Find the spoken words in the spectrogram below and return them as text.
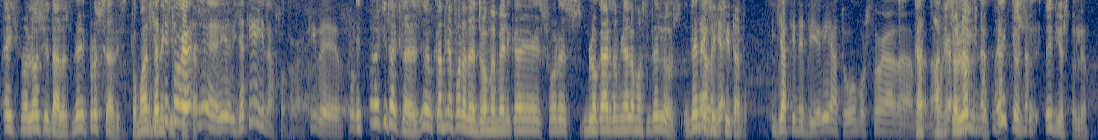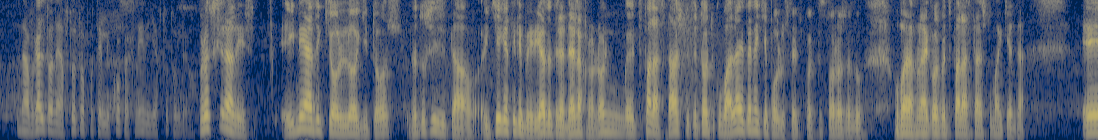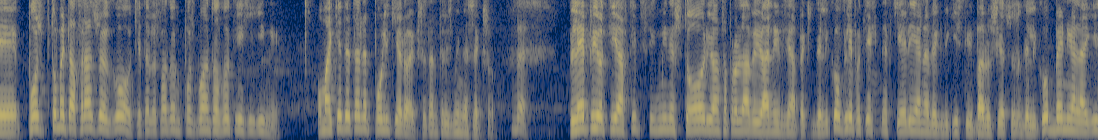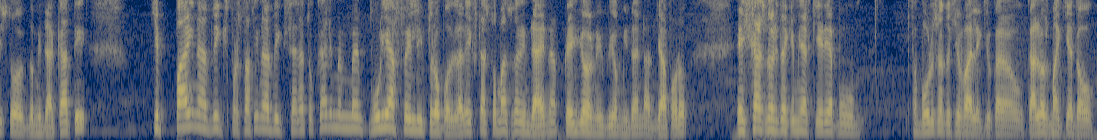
έχει θολώσει ο Ιταλός. Πρόσεχε Το μάτι γιατί δεν έχει τσίτα. Ε, γιατί έγινε αυτό τώρα; Τι, ε, τώρα κοιτάξτε, ε, κάμια φορά δεν τρώμε, μερικές φορές μπλοκάρει το μυαλό μας εντελώς. Δεν ναι, έχει τσίτα. Για, την εμπειρία του όμως τώρα. Να, Κα, να, αδικαιολόγητο. Να, ίδιο το λέω να βγάλει τον εαυτό του από τελικό παιχνίδι, γι' αυτό το λέω. Πρόσεξε να δεις. Είναι αδικαιολόγητος, δεν το συζητάω. Και για την εμπειρία των 31 χρονών, με τις παραστάσεις του και τότε κουβαλάει, δεν έχει και πολλούς τέτοιους παίχτε στο ρόστερ του ο Παναθηναϊκός με τις παραστάσεις του Μακέντα. Ε, πώς το μεταφράζω εγώ και τέλος πάντων πώς μπορώ να το δω τι έχει γίνει. Ο Μακέντα ήταν πολύ καιρό έξω, ήταν τρεις μήνες έξω. Ναι. Βλέπει ότι αυτή τη στιγμή είναι στο όριο, αν θα προλάβει ο Ιωαννίδη για να παίξει τον τελικό. Βλέπει ότι έχει την ευκαιρία να διεκδικήσει την παρουσία του στον τελικό. Μπαίνει αλλαγή στο 70 κάτι και πάει να δείξει, προσπαθεί να δείξει, αλλά το κάνει με, με πολύ αφελή τρόπο. Δηλαδή έχει φτάσει στο μάτι το 91, τελειώνει 2-0, αδιάφορο. Έχει χάσει νωρίτερα και μια ευκαιρία που θα μπορούσε να το είχε βάλει εκεί. Ο, ο καλός Μακέντα, ο,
